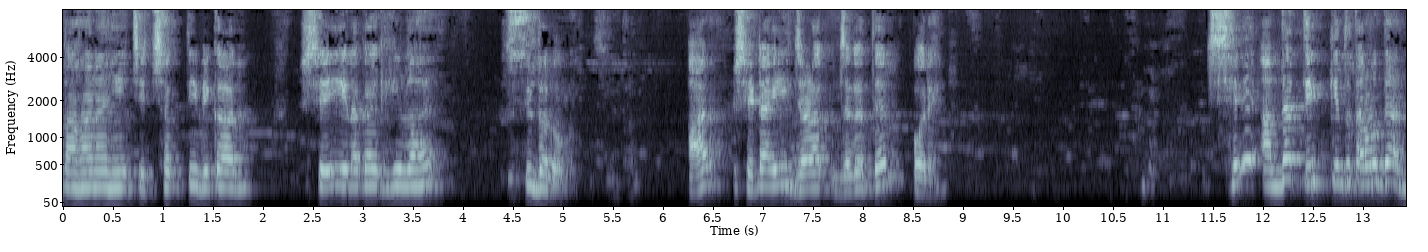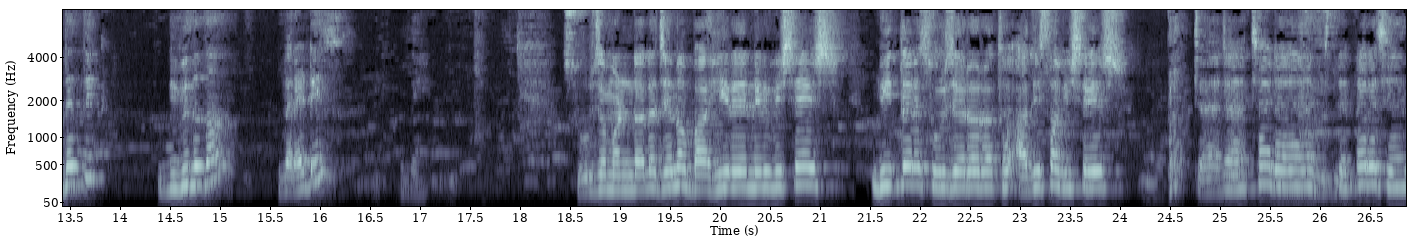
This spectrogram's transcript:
তাহা নাহি চিৎ শক্তি বিকার সেই এলাকায় কি বলা হয় সিদ্ধ লোক আর সেটাই জগতের পরে। সে আধ্যাত্মিক, কিন্তু তার মধ্যে আধ্যাত্মিক বিবিধতা ভ্যারাইটিস নেই। সূর্যমণ্ডল যেন বাহিরে নির্বিশেষ, ভিতরে সূর্যের রথ আদি সবিশেষ বুঝতে পেরেছেন।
